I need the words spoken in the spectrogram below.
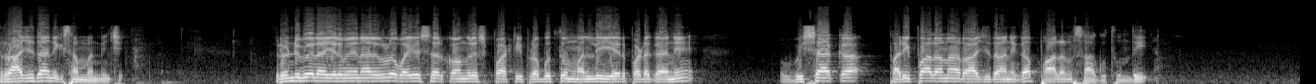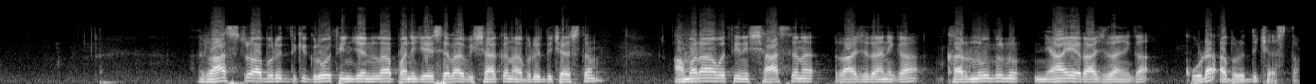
రాజధానికి సంబంధించి. రెండు వేల ఇరవై నాలుగులో వైఎస్ఆర్ కాంగ్రెస్ పార్టీ ప్రభుత్వం మళ్ళీ ఏర్పడగానే విశాఖ పరిపాలనా రాజధానిగా పాలన సాగుతుంది. రాష్ట్ర అభివృద్ధికి గ్రోత్ ఇంజన్లా పనిచేసేలా విశాఖను అభివృద్ధి చేస్తాం. అమరావతిని శాసన రాజధానిగా కర్నూలును న్యాయ రాజధానిగా కూడా అభివృద్ధి చేస్తాం.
